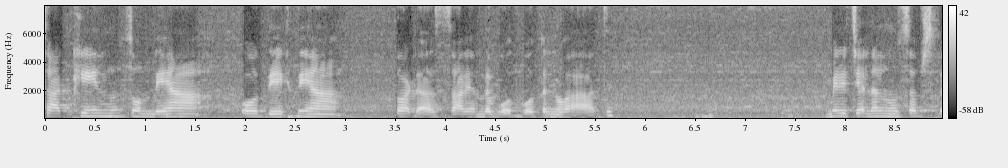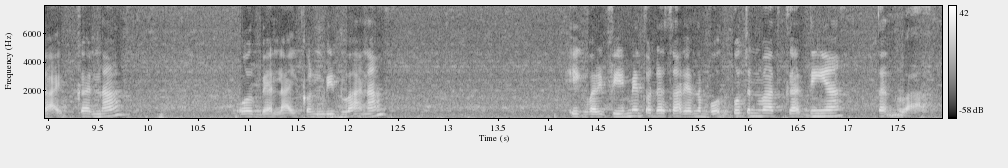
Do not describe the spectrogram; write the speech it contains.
ਸਾਖੀ ਨੂੰ ਸੁਣਦਿਆਂ ਹਾਂ ਔਰ ਦੇਖਦੇ ਹਾਂ ਤੁਹਾਡਾ ਸਾਰਿਆਂ ਦਾ ਬਹੁਤ ਬਹੁਤ ਧੰਨਵਾਦ मेरे चैनल ਨੂੰ ਸਬਸਕ੍ਰਾਈਬ ਕਰਨਾ ਔਰ ਬੈਲ ਆਈਕਨ ਵੀ ਦਬਾਣਾ ਇੱਕ ਵਾਰੀ ਫਿਰ ਮੈਂ ਤੁਹਾਡਾ ਸਾਰਿਆਂ ਦਾ ਬਹੁਤ ਬਹੁਤ ਧੰਨਵਾਦ ਕਰਦੀ ਹਾਂ ਧੰਨਵਾਦ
